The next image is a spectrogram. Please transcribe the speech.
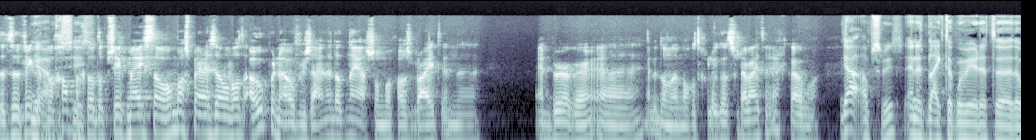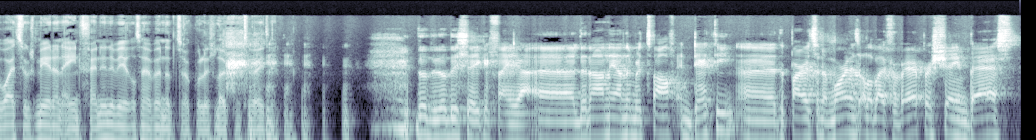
Dat, dat vind ik ja, wel grappig. Dat op zich meestal honkbalspelers er wel wat open over zijn. En dat nou ja, sommigen als Wright en, uh, en Burger uh, hebben dan nog het geluk dat ze daarbij terechtkomen. Ja, absoluut. En het blijkt ook maar weer dat uh, de White Sox meer dan één fan in de wereld hebben. En dat is ook wel eens leuk om te weten. dat, dat, is zeker fijn, ja. Daarna ja, nummer 12 en 13. de Pirates en de Marlins, allebei verwerpers. Shane Bass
